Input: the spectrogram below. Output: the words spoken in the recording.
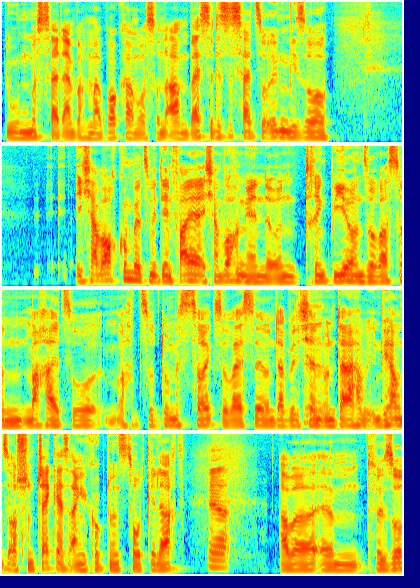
du musst halt einfach mal Bock haben auf so einen Abend. Weißt du, das ist halt so irgendwie so. Ich habe auch Kumpels, mit denen feiere ich am Wochenende und trink Bier und sowas und mach halt so, mach so dummes Zeug, so weißt du. Und da würde ich Ja. dann, und da hab, wir haben uns auch schon Jackass angeguckt und uns totgelacht. Ja. Aber ähm, für, so,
